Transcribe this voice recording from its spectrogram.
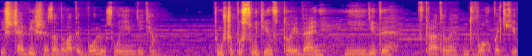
і ще більше задавати болю своїм дітям. Тому що по суті в той день її діти втратили двох батьків.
